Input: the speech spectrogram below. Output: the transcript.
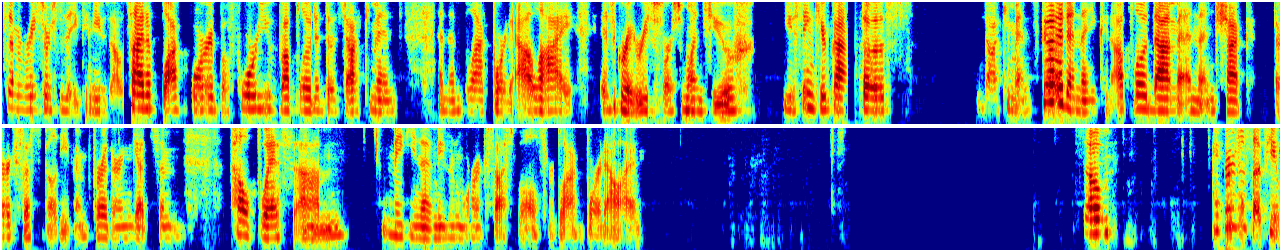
some resources that you can use outside of Blackboard before you've uploaded those documents. And then Blackboard Ally is a great resource once you've you think you've got those documents good and then you can upload them and then check their accessibility even further and get some help with um, making them even more accessible through Blackboard Ally. So here are just a few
